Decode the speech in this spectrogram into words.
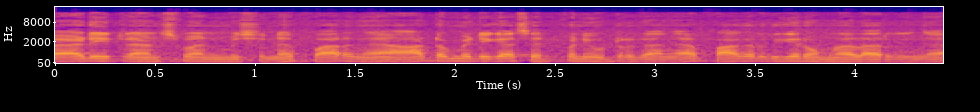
பேடி டிரான்ஸ்பிளான்ட் மிஷினு பாருங்கள் ஆட்டோமேட்டிக்காக செட் பண்ணி விட்ருக்காங்க பார்க்குறதுக்கே ரொம்ப நல்லா இருக்குங்க.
